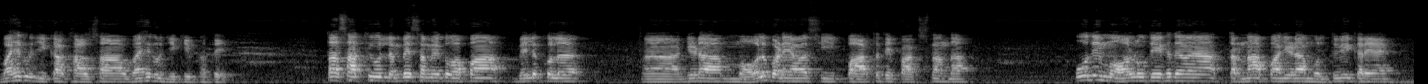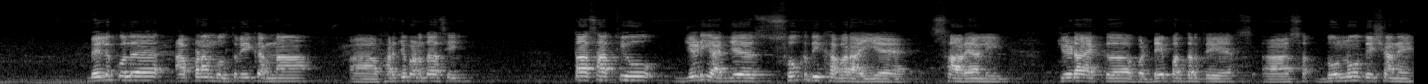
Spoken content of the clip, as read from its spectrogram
ਵਾਹਿਗੁਰੂ ਜੀ ਕਾ ਖਾਲਸਾ, ਵਾਹਿਗੁਰੂ ਜੀ ਕੀ ਫਤਿਹ। ਤਾਂ ਸਾਥੀਓ, ਲੰਬੇ ਸਮੇਂ ਤੋਂ ਆਪਾਂ ਬਿਲਕੁਲ ਜਿਹੜਾ ਮਾਹੌਲ ਬਣਿਆ ਹੋਇਆ ਸੀ ਭਾਰਤ ਤੇ ਪਾਕਿਸਤਾਨ ਦਾ, ਉਹਦੇ ਮਾਹੌਲ ਨੂੰ ਦੇਖਦੇ ਹੋਇਆ ਧਰਨਾ ਆਪਾਂ ਜਿਹੜਾ ਮੁਲਤਵੀ ਕਰਿਆ ਹੈ ਬਿਲਕੁਲ ਆਪਣਾ ਮੁਲਤਵੀ ਕਰਨਾ ਫਰਜ਼ ਬਣਦਾ ਸੀ। ਤਾਂ ਸਾਥੀਓ, ਜਿਹੜੀ ਅੱਜ ਸੁੱਖ ਦੀ ਖਬਰ ਆਈ ਹੈ ਸਾਰਿਆਂ ਲਈ, ਜਿਹੜਾ ਇੱਕ ਵੱਡੇ ਪੱਧਰ ਤੇ ਸ- ਦੋਨੋਂ ਦੇਸ਼ਾਂ ਨੇ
